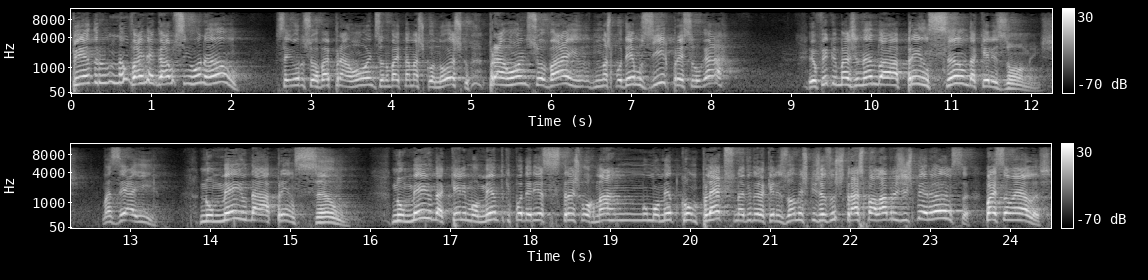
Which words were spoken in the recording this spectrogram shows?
Pedro não vai negar o Senhor, não. Senhor, o Senhor vai para onde? O Senhor não vai estar mais conosco? Para onde o Senhor vai? Nós podemos ir para esse lugar? Eu fico imaginando a apreensão daqueles homens. Mas é aí, no meio da apreensão, no meio daquele momento que poderia se transformar num momento complexo na vida daqueles homens, que Jesus traz palavras de esperança. Quais são elas?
